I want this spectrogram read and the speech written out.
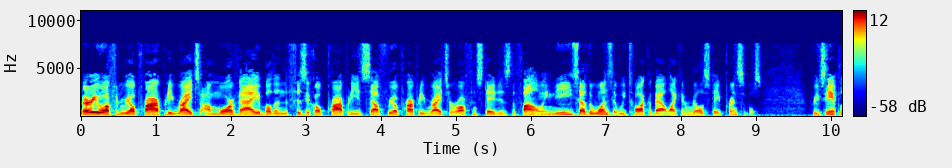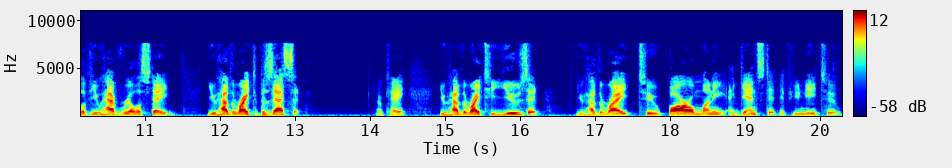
Very often, real property rights are more valuable than the physical property itself. Real property rights are often stated as the following. These are the ones that we talk about, like in real estate principles. For example, if you have real estate, you have the right to possess it. Okay? You have the right to use it. You have the right to borrow money against it if you need to.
